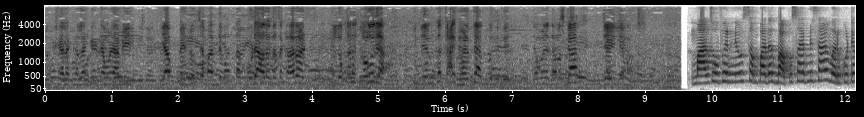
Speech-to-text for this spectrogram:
लोकशाहीला कलंक आहे. त्यामुळे आम्ही या फेसबुकच्या माध्यमातून पुढे आलो. त्याचं कारण की लोकांना कळू द्या की नेमकं काय घडतंय आतमध्ये. ते त्यामुळे नमस्कार. जय हिंद जय महाराष्ट्र. मानसोफर न्यूज संपादक बापूसाहेब मिसाळ वरकुटे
